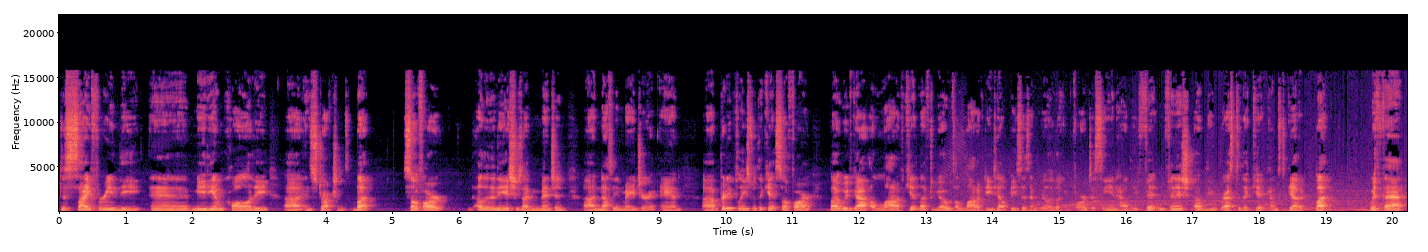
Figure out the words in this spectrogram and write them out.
deciphering the eh, medium quality uh, instructions. But so far, other than the issues I've mentioned, uh, nothing major and uh, pretty pleased with the kit so far, but we've got a lot of kit left to go with a lot of detail pieces and really looking forward to seeing how the fit and finish of the rest of the kit comes together. But with that,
